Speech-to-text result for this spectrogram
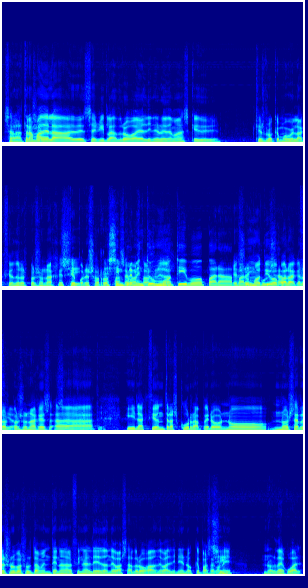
O sea, la trama Sí. de, la, de seguir la droga y el dinero y demás, que, que es lo que mueve la acción de los personajes, que sí, por eso es va a simplemente un Unidos. motivo para. Es para un motivo para la que los personajes Exactamente. y la acción transcurra, pero no, no se resuelve absolutamente nada al final de dónde va esa droga, dónde va el dinero, qué pasa con Sí. ella. Nos da igual.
